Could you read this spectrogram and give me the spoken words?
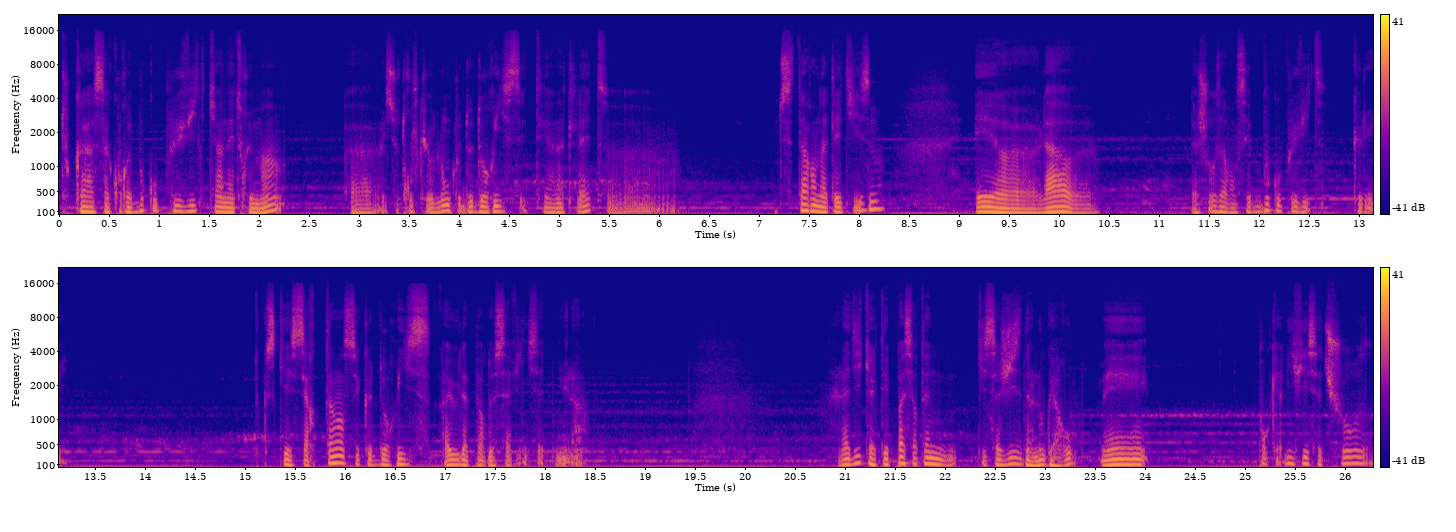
tout cas, ça courait beaucoup plus vite qu'un être humain. Euh, il se trouve que l'oncle de Doris était un athlète, euh, une star en athlétisme. Et euh, là, la chose avançait beaucoup plus vite que lui. Ce qui est certain, c'est que Doris a eu la peur de sa vie cette nuit-là. Elle a dit qu'elle n'était pas certaine qu'il s'agisse d'un loup-garou, mais pour qualifier cette chose,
